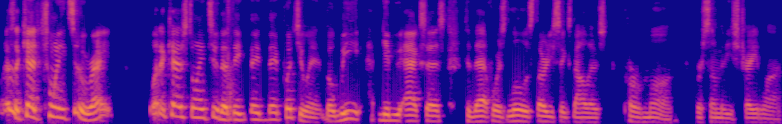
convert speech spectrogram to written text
Well, that's a catch 22, right? What a catch 22 that they, they, they put you in. But we give you access to that for as little as $36 per month for some of these trade lines.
